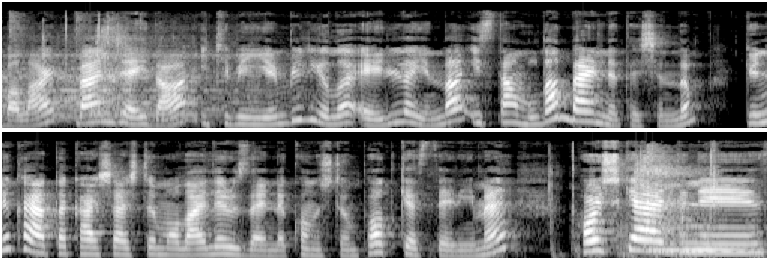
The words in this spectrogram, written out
Merhabalar, ben Ceyda. 2021 yılı Eylül ayında İstanbul'dan Berlin'e taşındım. Günlük hayatta karşılaştığım olaylar üzerine konuştuğum podcast serime hoş geldiniz.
